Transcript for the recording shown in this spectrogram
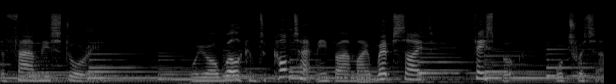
The Family Story, or you are welcome to contact me via my website, Facebook, or Twitter.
